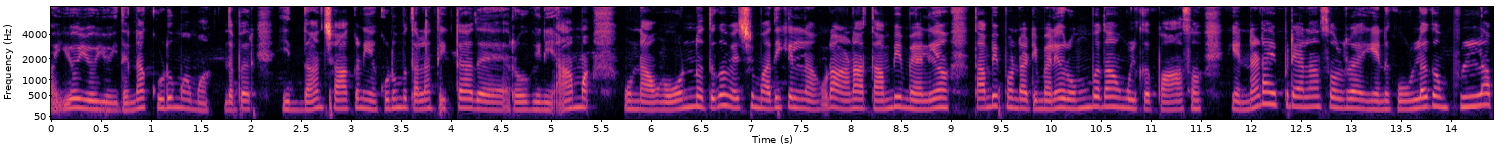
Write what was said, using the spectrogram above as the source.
ஐயோயோயோ இது என்ன குடும்பமா? இந்த பேர் இதுதான் சாக்குன்னு என் குடும்பத்தெல்லாம் திட்டாத ரோகிணி. ஆமாம் உன்னை அவங்க ஒன்றுத்துக்கும் வச்சு மதிக்கலாம் கூட ஆனால் தம்பி மேலேயும் தம்பி பொண்டாட்டி மேலேயும் ரொம்ப தான் உங்களுக்கு பாசம். என்னடா இப்படியெல்லாம் சொல்கிற எனக்கு உலகம் ஃபுல்லாக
